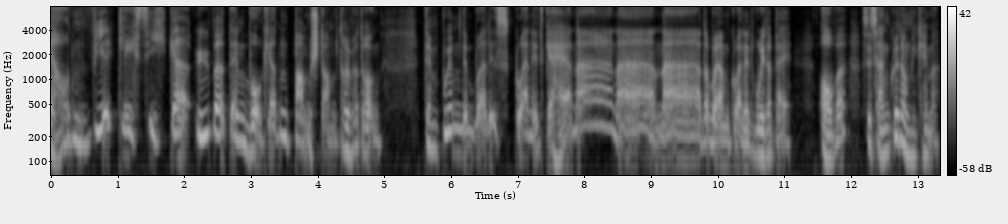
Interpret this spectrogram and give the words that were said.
der hat ihn wirklich sicher über den woglerten Baumstamm drüber getragen. Dem Burm, dem war das gar nicht geheuer. Na, na, na, da war ihm gar nicht wohl dabei. Aber sie sind gut umgekommen.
